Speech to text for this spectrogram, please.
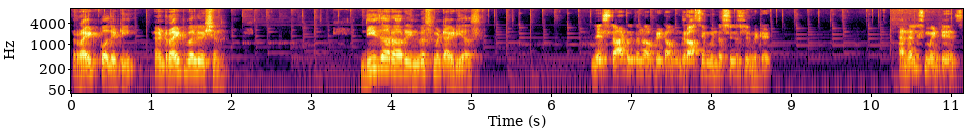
right quality, and right valuation. These are our investment ideas. Let's start with an update on Grasim Industries Limited. Analyst maintains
